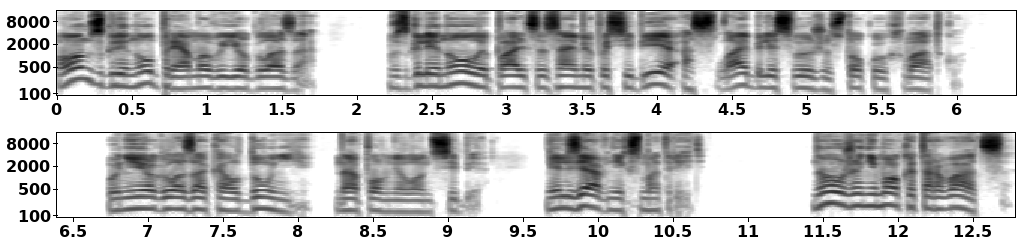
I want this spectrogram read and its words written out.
он взглянул прямо в ее глаза. Взглянул, и пальцы сами по себе ослабили свою жестокую хватку. «У нее глаза колдуньи», — напомнил он себе. «Нельзя в них смотреть». Но уже не мог оторваться,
